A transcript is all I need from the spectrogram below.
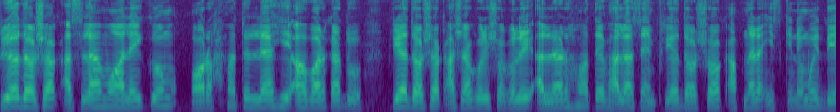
প্রিয় দর্শক, আসসালামু আলাইকুম ও রহমতুল্লাহি আবরকাতু প্রিয় দর্শক, আশা করি সকলেই আল্লাহর রহমতে ভালো আছেন। প্রিয় দর্শক, আপনারা স্ক্রিনের মধ্যে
